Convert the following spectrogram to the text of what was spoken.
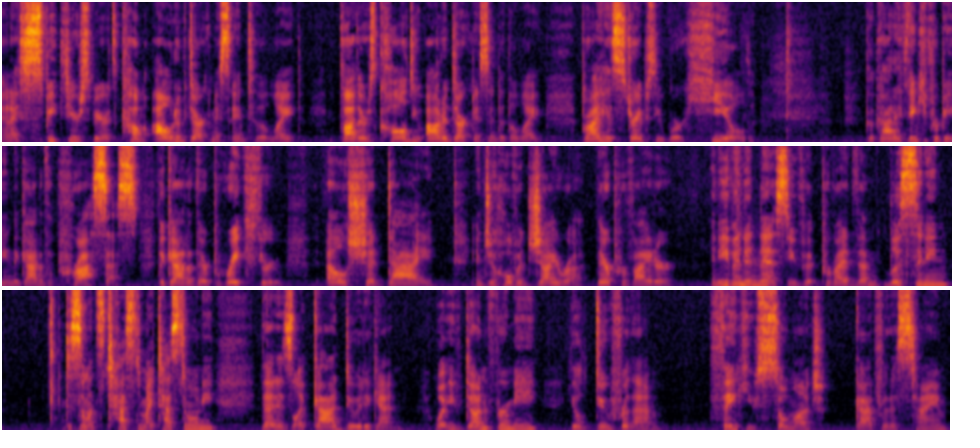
And I speak to your spirits, come out of darkness into the light. Father has called you out of darkness into the light. By his stripes you were healed. God, I thank you for being the God of the process, the God of their breakthrough, El Shaddai, and Jehovah Jireh, their provider. And even in this, you've provided them listening to someone's test my testimony that is like, God, do it again. What you've done for me, you'll do for them. Thank you so much, God, for this time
